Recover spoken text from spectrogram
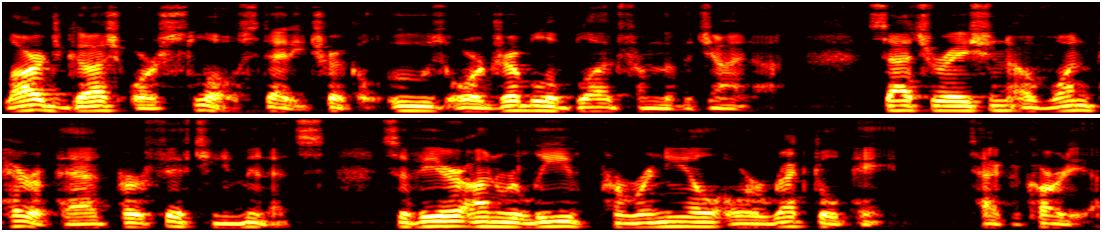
large gush or slow, steady trickle, ooze, or dribble of blood from the vagina, saturation of one peripad per 15 minutes, severe unrelieved perineal or rectal pain, tachycardia.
